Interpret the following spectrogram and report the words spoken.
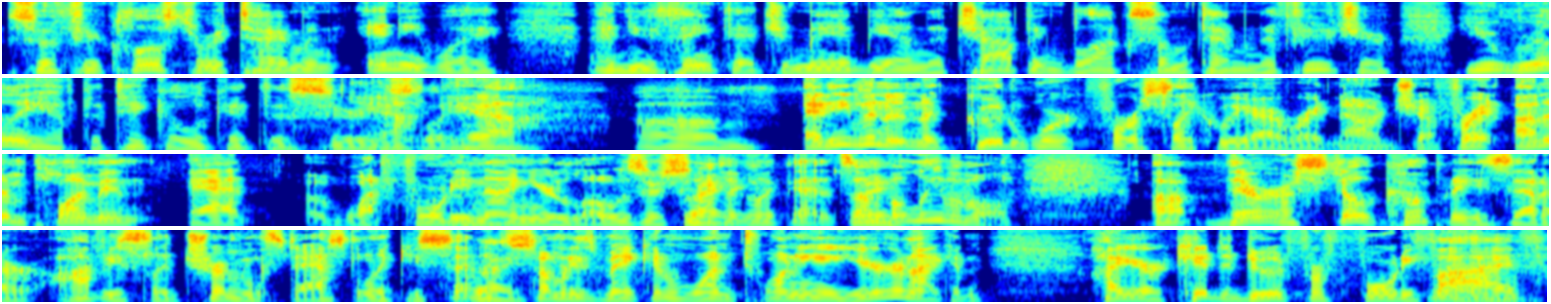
So if you're close to retirement anyway, and you think that you may be on the chopping block sometime in the future, you really have to take a look at this seriously. Yeah. Um, And even in a good workforce like we are right now, Jeff, right? Unemployment at what, 49 year lows or something Right. like that? It's Right. unbelievable. Uh, there are still companies that are obviously trimming staff. And like you said, Right. if somebody's making 120 a year and I can hire a kid to do it for 45,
